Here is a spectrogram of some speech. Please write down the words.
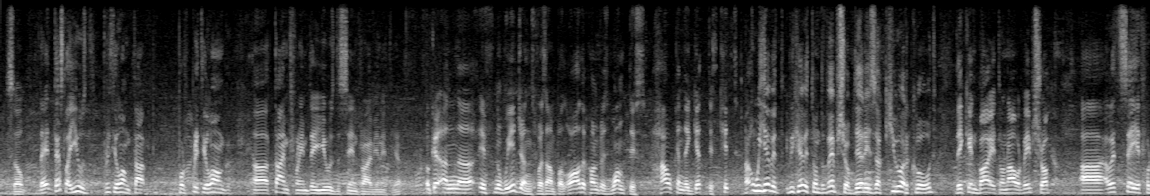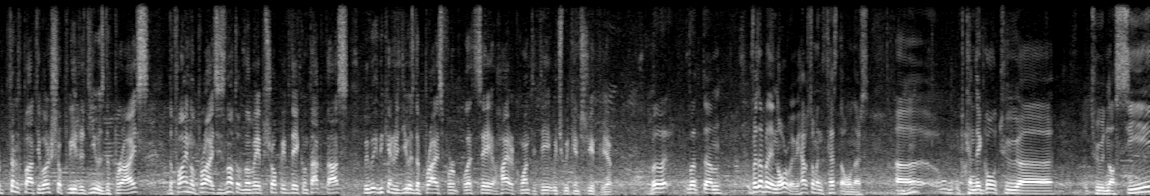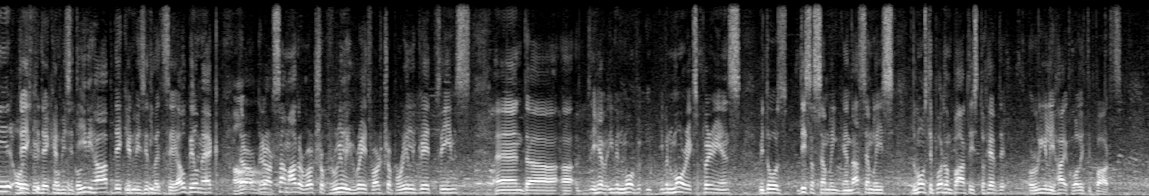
So they, Tesla used pretty long time, for pretty long uh, time frame. They used the same drive unit. Yeah. Okay, and uh, if Norwegians, for example, or other countries want this, how can they get this kit? Uh, we have it. We have it on the web shop. There is a QR code. They can buy it on our web shop. Uh, let's say for third-party workshop, we reduce the price. The final price is not on the web shop. If they contact us, we, we can reduce the price for let's say a higher quantity, which we can ship. Yeah. But, but um, for example, in Norway, we have so many Tesla owners. Uh, Can they go to uh, to Nasir or They, to, they can visit EV Hub. They can visit, let's say, Elbilmek. There are there are some other workshops, really great workshop, really great teams, and uh, uh, they have even more even more experience with those disassembling and assemblies. The most important part is to have the really high quality parts.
